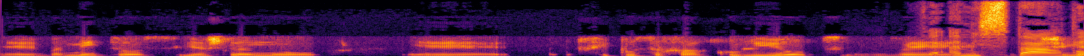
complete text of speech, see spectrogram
במיתוס יש לנו אה, חיפוש אחר קוליות. והמספר פה,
